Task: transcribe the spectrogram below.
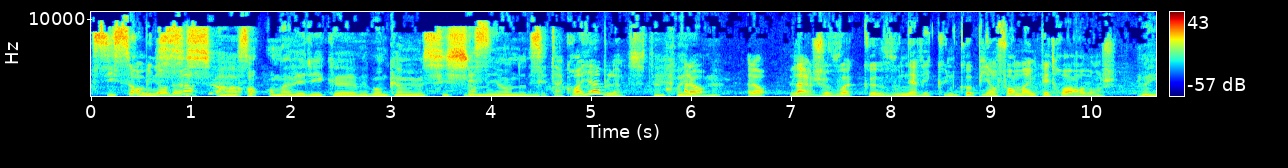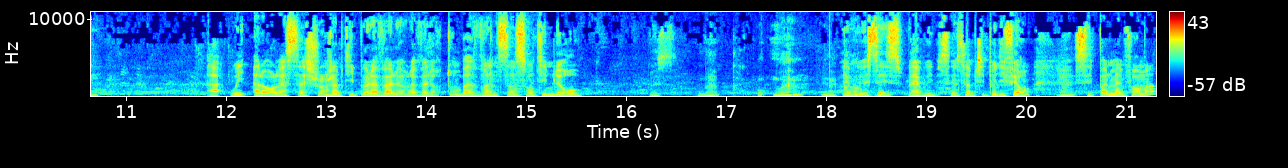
600 millions de dollars. Six- ah, on- on m'avait dit que, mais bon, quand même, 600 Mais c'est- millions de C'est incroyable. C'est incroyable. Alors, hein. alors là, je vois que vous n'avez qu'une copie en format MP3 en revanche. Oui. Ah oui, alors là, ça change un petit peu la valeur. La valeur tombe à 25 centimes d'euros. Bah, ouais, Eh oui, c'est bah oui, c'est un petit peu différent. Ouais. C'est pas le même format.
